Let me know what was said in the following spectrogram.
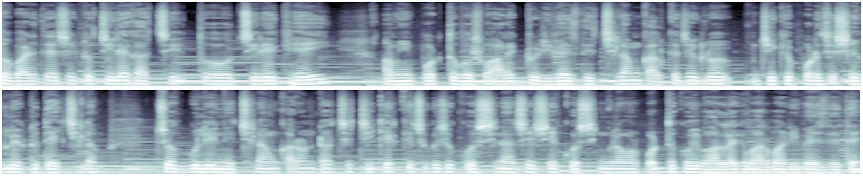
তো বাড়িতে এসে একটু চিড়ে খাচ্ছি। তো চিড়ে খেয়েই আমি পড়তে বসবো। আর একটু রিভাইজ দিচ্ছিলাম। কালকে যেগুলো জিকে পড়েছে সেগুলো একটু দেখছিলাম। চোখ বুলিয়ে নিচ্ছিলাম। কারণটা হচ্ছে জিকের কিছু কিছু কোশ্চেন আছে। সেই কোশ্চেনগুলো আমার পড়তে খুবই ভালো লাগে বারবার রিভাইজ দিতে।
